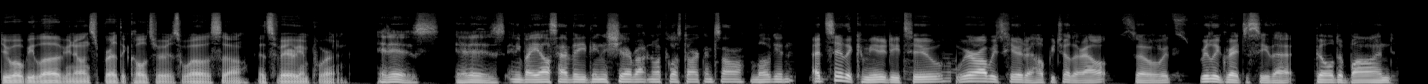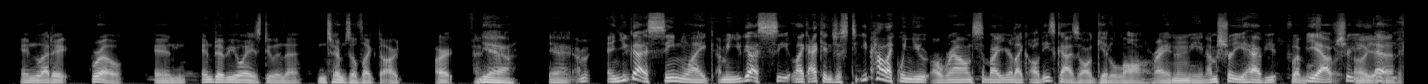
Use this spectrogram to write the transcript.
do what we love, you know, and spread the culture as well. So it's very important. It is. It is. Anybody else have anything to share about Northwest Arkansas, Logan? I'd say the community too. We're always here to help each other out. So it's really great to see that build a bond and let it grow. And NWA is doing that in terms of like the art art. Yeah. Yeah. I mean, and you guys seem like, I mean, you guys see, like, I can just, you know how, like, when you're around somebody, you're like, oh, these guys all get along, right? I Mhm. mean, I'm sure you have you, yeah, I'm sure you Oh, yeah. have,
